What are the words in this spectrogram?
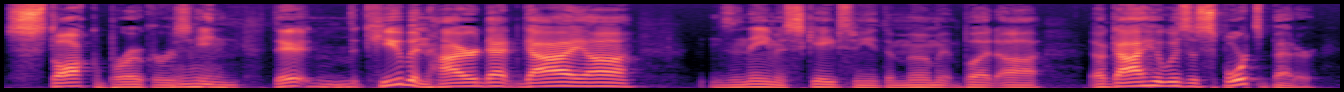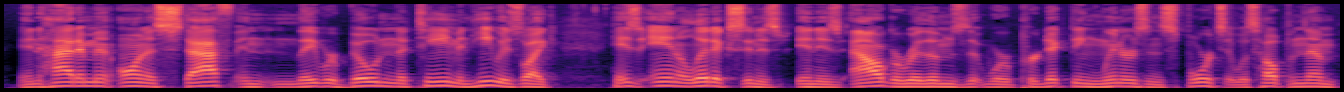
stockbrokers. In there, the Cuban hired that guy. Uh, his name escapes me at the moment, but uh, a guy who was a sports better and had him on his staff, and they were building a team, and he was like his analytics and his in his algorithms that were predicting winners in sports. It was helping them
